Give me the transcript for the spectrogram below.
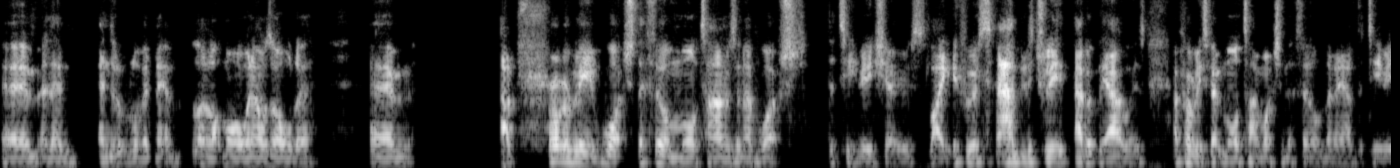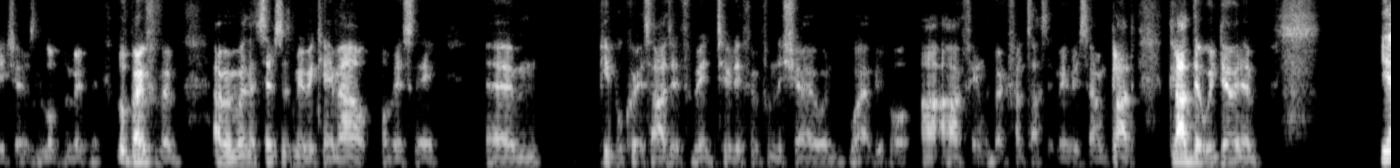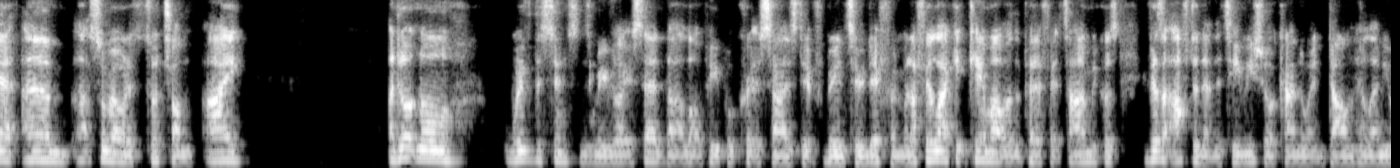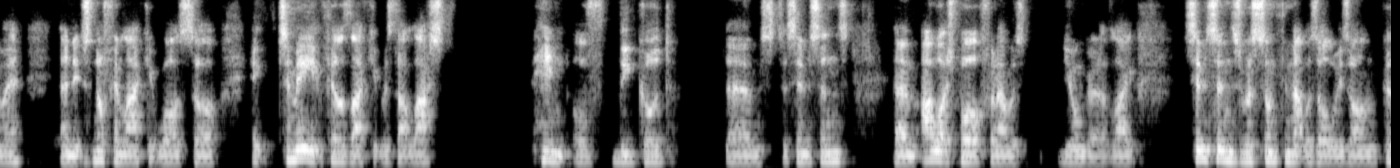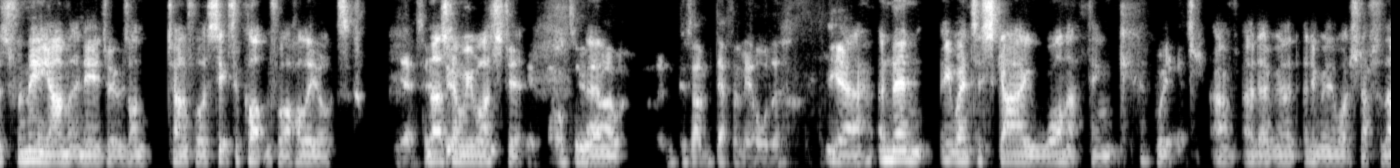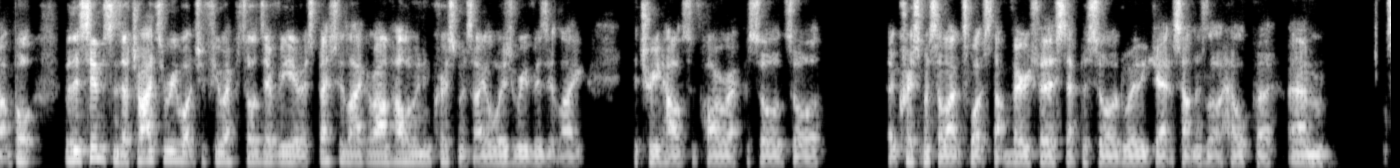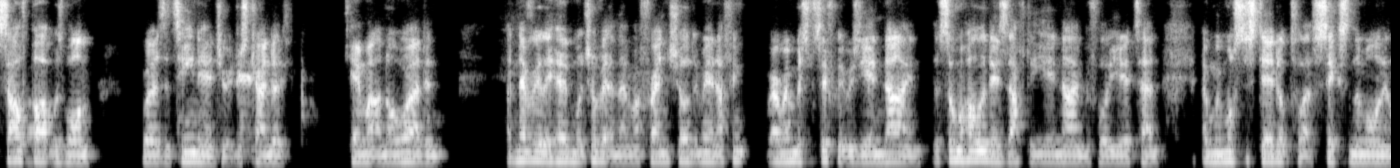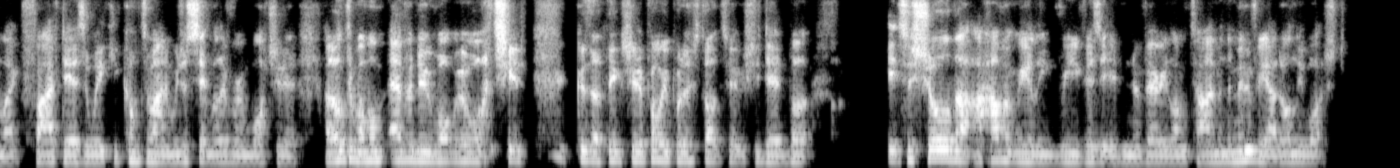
um, and then ended up loving it a, lot more when I was older. Um, I'd probably watched the film more times than I've watched the TV shows. Like if we was to literally add up the hours, I probably spent more time watching the film than I have the TV shows. Love the movie. Love both of them. I remember when the Simpsons movie came out, obviously, um, people criticise it for being too different from the show and whatever, but I, I think they're both fantastic movies. So I'm glad glad that we're doing them. Yeah, um, that's something I wanted to touch on. I I don't know with the Simpsons movie, like I said, that a lot of people criticized it for being too different, but I feel like it came out at the perfect time because it feels like after that the TV show kind of went downhill anyway, and it's nothing like it was. So it to me, it feels like it was that last hint of the good um, to Simpsons. Um, I watched both when I was younger. Like Simpsons was something that was always on because for me, I'm at an age where it was on Channel Four six o'clock before Hollyoaks. Yeah, so and that's two, when we watched it. Channel Two. Um, because I'm definitely older. Yeah, and then it went to Sky One, I think, which I've, I don't really, I didn't really watch after that. But with The Simpsons, I try to rewatch a few episodes every year, especially like around Halloween and Christmas. I always revisit like the Treehouse of Horror episodes, or at Christmas, I like to watch that very first episode where he gets Santa's little helper. Um, South Park was one where, as a teenager, it just kind of came out of nowhere. I didn't I'd never really heard much of it, and then my friend showed it me, and I think I remember specifically it was year nine, the summer holidays after year nine, before year ten, and we must have stayed up till like six in the morning, like five days a week. He'd come to mine, and we just sit in my living room watching it. I don't think my mum ever knew what we were watching because I think she'd have probably put a stop to it if she did. But it's a show that I haven't really revisited in a very long time, and the movie I'd only watched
